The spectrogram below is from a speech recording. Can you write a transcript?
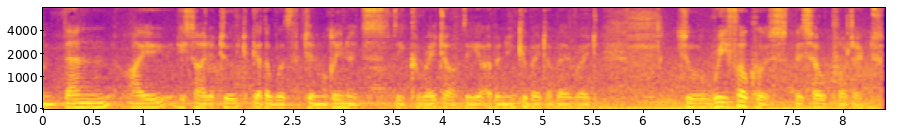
And then I decided to, together with Tim Rieniets, the curator of the Urban Incubator Belgrade, to refocus this whole project.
